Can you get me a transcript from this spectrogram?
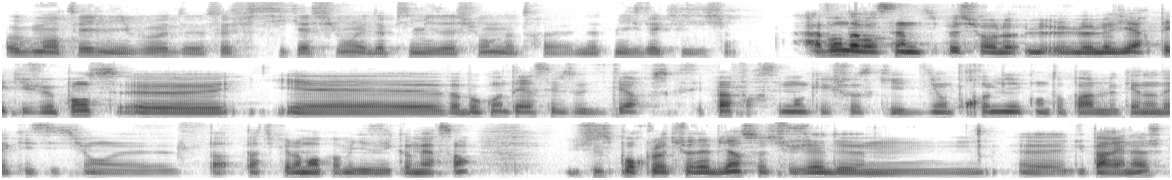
augmenter le niveau de sophistication et d'optimisation de notre, notre mix d'acquisition. Avant d'avancer un petit peu sur le, levier RP qui, je pense, euh, euh, va beaucoup intéresser les auditeurs parce que c'est pas forcément quelque chose qui est dit en premier quand on parle de canaux d'acquisition, euh, particulièrement parmi les e-commerçants. Juste pour clôturer bien ce sujet de, du parrainage,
